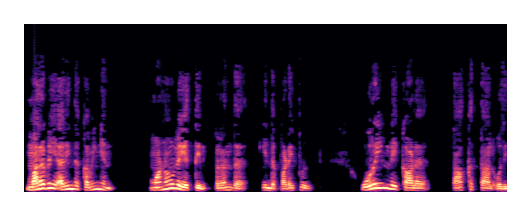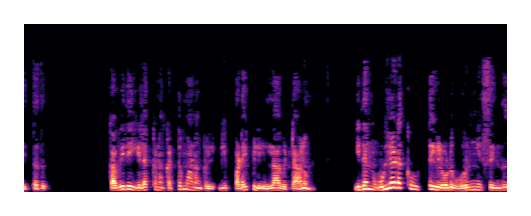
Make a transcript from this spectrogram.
மரபை அறிந்த கவிஞன் மனோலயத்தில் பிறந்த இந்த படைப்பு உரைநிலை கால தாக்கத்தால் உதித்தது. கவிதை இலக்கண கட்டுமானங்கள் இப்படைப்பில் இல்லாவிட்டாலும் இதன் உள்ளடக்க உத்தைகளோடு ஒருங்கிசைந்து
